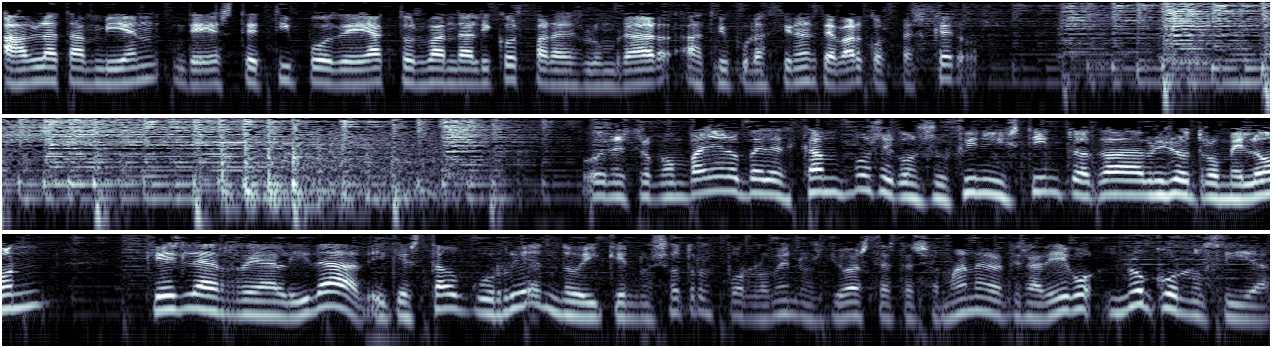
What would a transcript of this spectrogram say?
habla también de este tipo de actos vandálicos para deslumbrar a tripulaciones de barcos pesqueros. Pues nuestro compañero Pérez Campos, que con su fino instinto acaba de abrir otro melón, que es la realidad y que está ocurriendo y que nosotros, por lo menos yo hasta esta semana, gracias a Diego, no conocía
